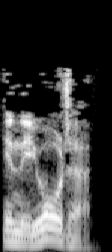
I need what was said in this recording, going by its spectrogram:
in the order.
